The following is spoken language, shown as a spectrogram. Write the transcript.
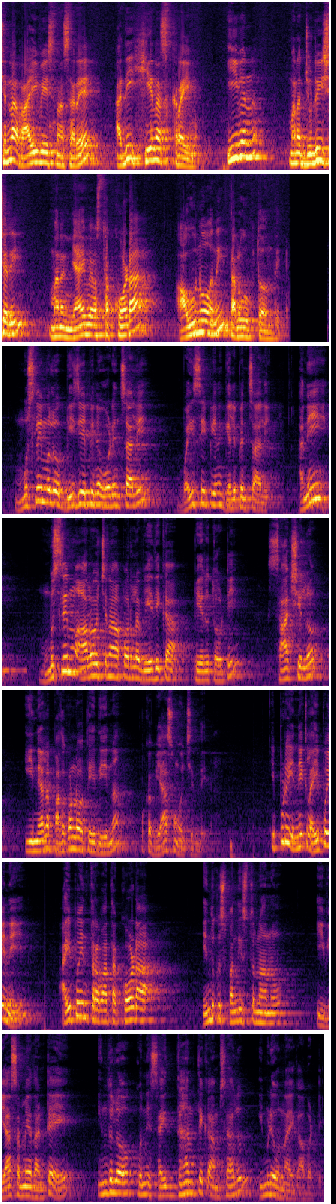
చిన్న రాయి వేసినా సరే అది హీనస్ క్రైమ్. ఈవెన్ మన జుడిషియరీ మన న్యాయ వ్యవస్థ కూడా అవును అని తల ఊపుతోంది. ముస్లింలు బీజేపీని ఓడించాలి వైసీపీని గెలిపించాలి అని ముస్లిం ఆలోచనాపరుల వేదిక పేరుతోటి సాక్షిలో ఈ నెల పదకొండవ తేదీన ఒక వ్యాసం వచ్చింది. ఇప్పుడు ఎన్నికలు అయిపోయినాయి. అయిపోయిన తర్వాత కూడా ఎందుకు స్పందిస్తున్నాను ఈ వ్యాసం మీద అంటే ఇందులో కొన్ని సైద్ధాంతిక అంశాలు ఇమిడి ఉన్నాయి కాబట్టి.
